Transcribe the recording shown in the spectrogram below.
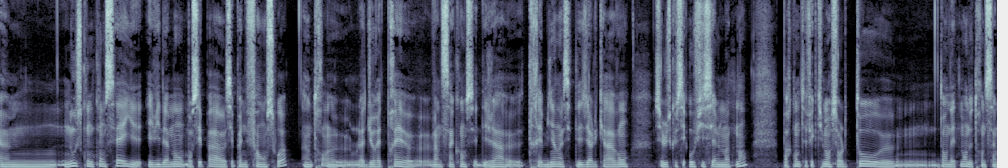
Euh, nous, ce qu'on conseille, évidemment, bon, c'est pas c'est pas une fin en soi. Un, euh, la durée de prêt, euh, 25 ans, c'est déjà euh, très bien et c'était déjà le cas avant. C'est juste que c'est officiel maintenant. Par contre, effectivement, sur le taux euh, d'endettement de 35%,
